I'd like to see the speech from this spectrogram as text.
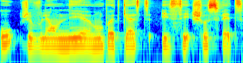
où je voulais emmener euh, mon podcast et c'est chose faite.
